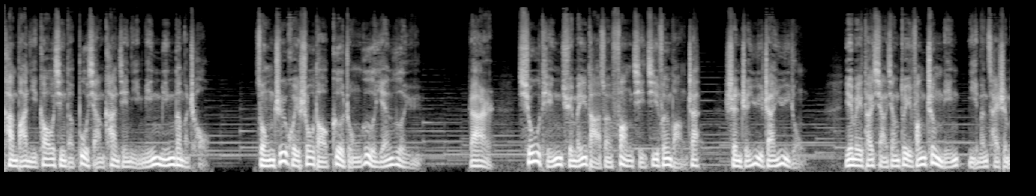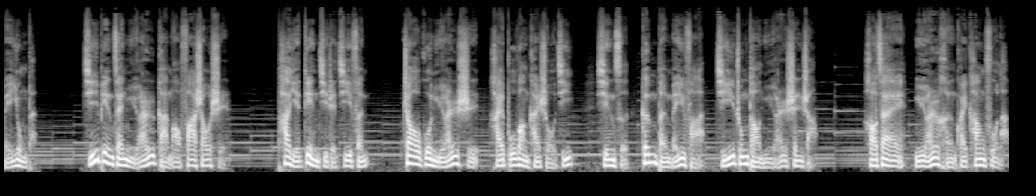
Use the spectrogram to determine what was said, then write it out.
看把你高兴的不想看见你明明那么丑，总之会收到各种恶言恶语。然而秋婷却没打算放弃积分网站，甚至愈战愈勇，因为她想向对方证明你们才是没用的。即便在女儿感冒发烧时，她也惦记着积分；照顾女儿时还不忘看手机，心思根本没法集中到女儿身上。好在女儿很快康复了。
